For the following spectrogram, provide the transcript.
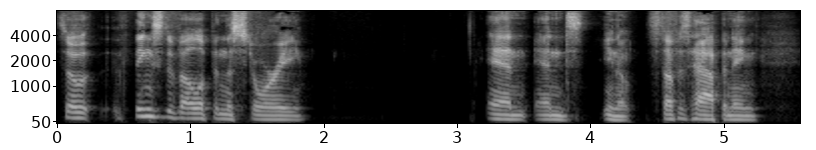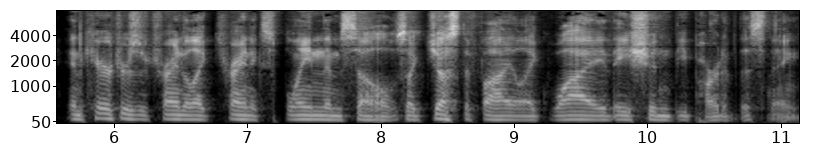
So things develop in the story and and you know, stuff is happening and characters are trying to like try and explain themselves, like justify like why they shouldn't be part of this thing.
